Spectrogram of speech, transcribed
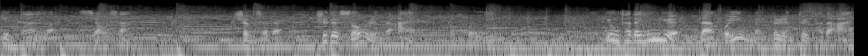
变淡了，消散了。剩下的是对所有人的爱和回应，用他的音乐来回应每个人对他的爱，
